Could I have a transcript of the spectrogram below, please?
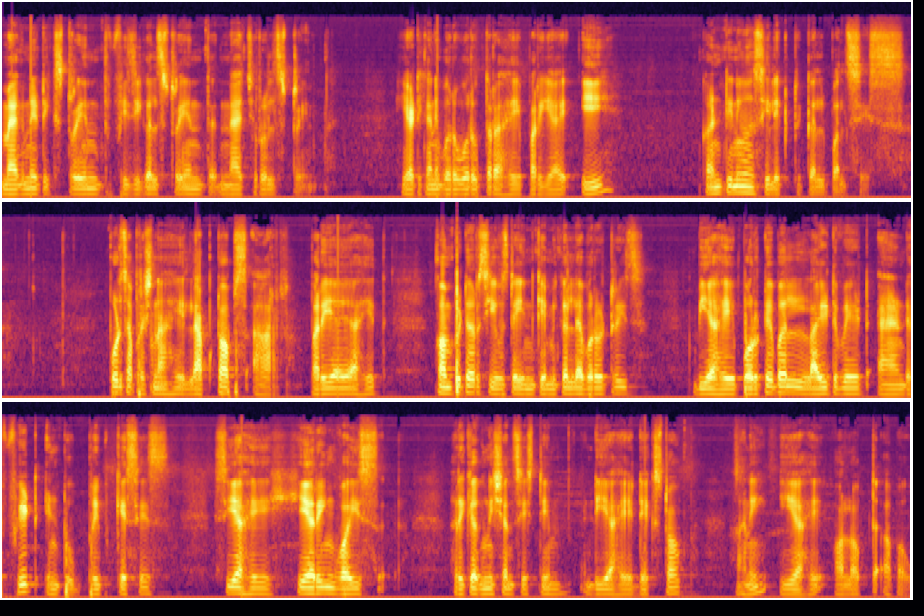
magnetic strength physical strength natural strength. या ठिकाणी बरोबर उत्तर आहे पर्याय ए कंटिन्युअस इलेक्ट्रिकल पल्सेस पुढचा प्रश्न आहे लॅपटॉप्स आर पर्याय आहेत. Computers used in chemical laboratories B आहे portable lightweight and fit into briefcases C आहे hearing voice recognition system D आहे डेस्कटॉप आणि ई आहे ऑल ऑफ द अबाऊ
